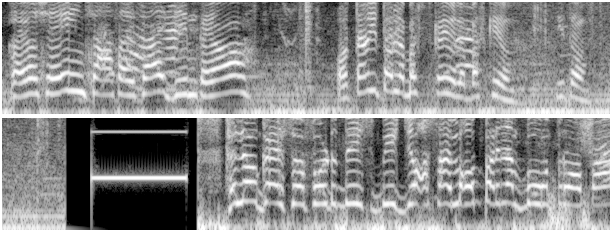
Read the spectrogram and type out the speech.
kayo Shane, saka Saysay, game kayo. O tara dito, labas kayo, labas kayo. Dito. Hello guys, so for today's video, kasama ko pa rin ang buong tropa.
